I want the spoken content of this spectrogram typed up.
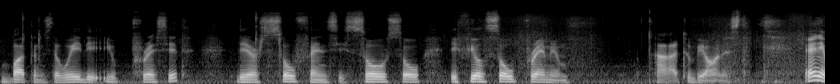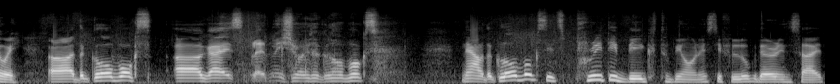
buttons, the way that you press it, they are so fancy, so, so, they feel so premium, uh, to be honest. Anyway, uh, the glow box, uh, guys, let me show you the glow box. Now the glow box it's pretty big to be honest. If you look there inside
